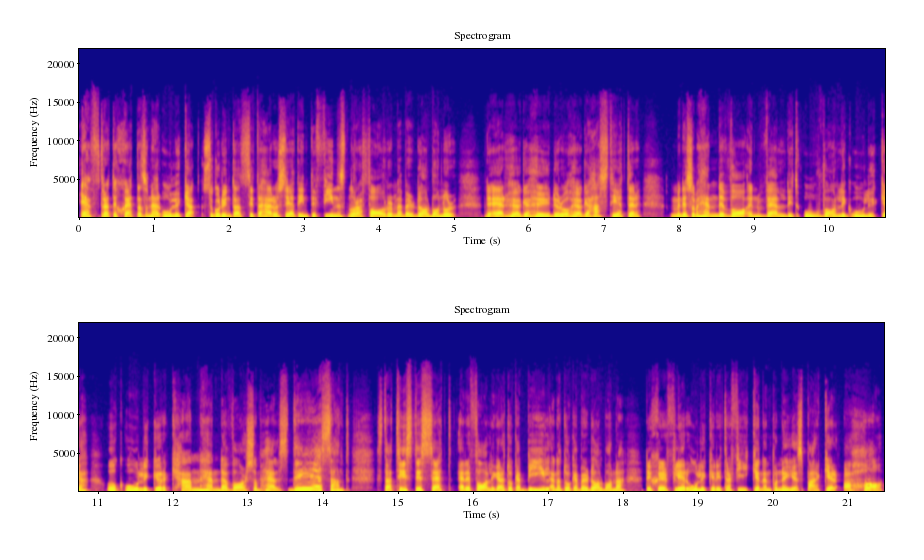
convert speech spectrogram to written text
efter att det skett en sån här olycka så går det inte att sitta här och säga att det inte finns några faror med berg och dalbanor. Det är höga höjder och höga hastigheter, men det som hände var en väldigt ovanlig olycka och olyckor kan hända var som helst. Det är sant! Statistiskt sett är det farligare att åka bil än att åka berg och dalbana. Det sker fler olyckor i trafiken än på nöjesparker. Aha,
